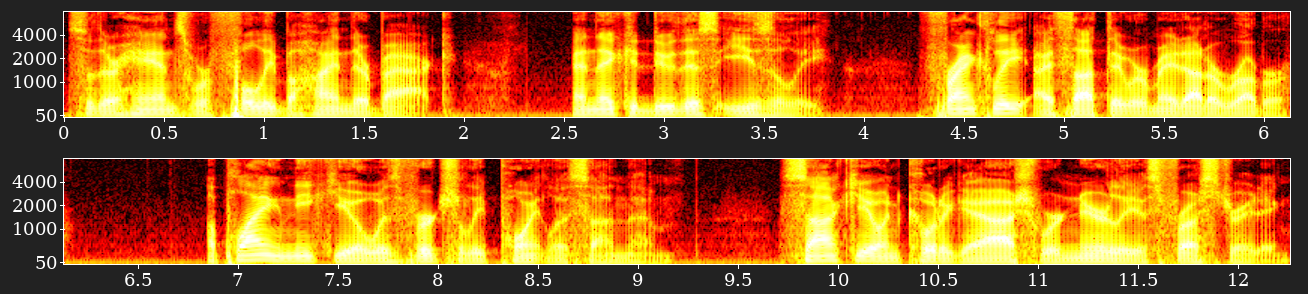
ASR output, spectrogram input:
so their hands were fully behind their back and they could do this easily. Frankly, I thought they were made out of rubber. Applying Nikyo was virtually pointless on them. Sankyo and Kotegaeshi were nearly as frustrating.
